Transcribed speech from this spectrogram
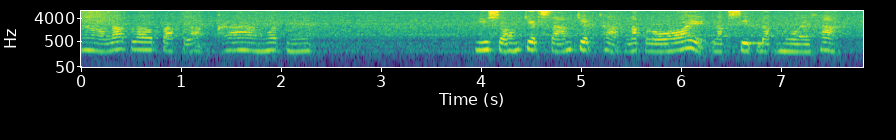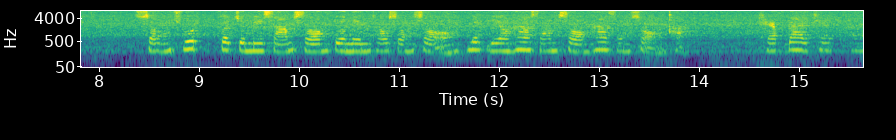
อ้าวรับเราปักหลักข้างงวดนี้ มีสองเจ็ดสามเจ็ดค่ะ หลักร้อย หลักสิบหลักหน่วยค่ะ สองชุดก็จะมีสามสองตัวเน้นเขาสองสองเม็ดเดียวห้าสามสองห้าสองสองค่ะ แคปได้แคปค่ะ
